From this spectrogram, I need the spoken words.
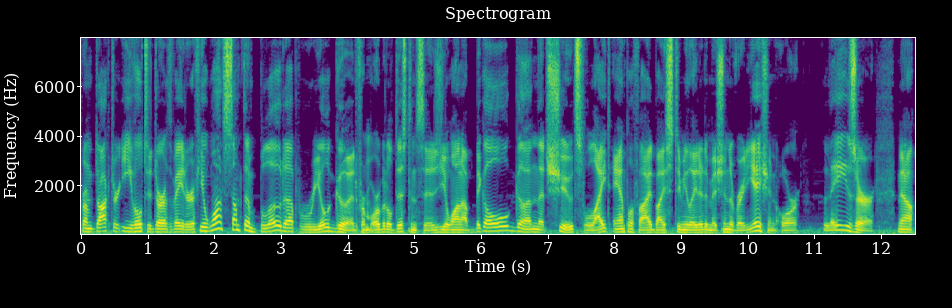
From Dr. Evil to Darth Vader, if you want something blowed up real good from orbital distances, you want a big old gun that shoots light amplified by stimulated emission of radiation, or laser. Now,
